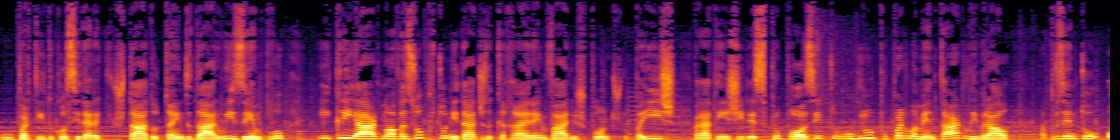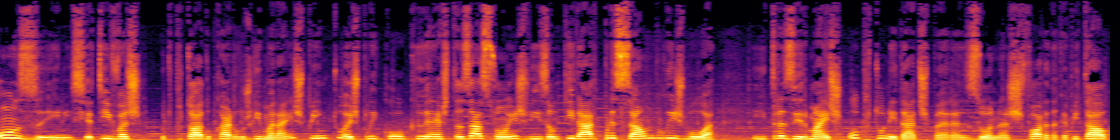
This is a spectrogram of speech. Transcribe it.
O partido considera que o Estado tem de dar o exemplo e criar novas oportunidades de carreira em vários pontos do país. Para atingir esse propósito, o grupo parlamentar liberal apresentou 11 iniciativas. O deputado Carlos Guimarães Pinto explicou que estas ações visam tirar pressão de Lisboa e trazer mais oportunidades para zonas fora da capital,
